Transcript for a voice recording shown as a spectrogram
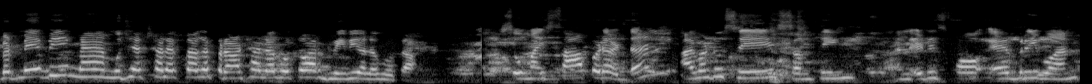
but maybe मैं मुझे अच्छा लगता अगर पराठा अलग होता और ग्रेवी अलग होता. So my sapad are done. I want to say something, and it is for everyone.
